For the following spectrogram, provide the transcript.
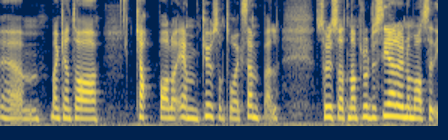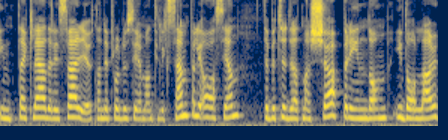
ehm, man kan ta Kappahl och MQ som två exempel. Så det är så att man producerar normalt sett inte kläder i Sverige utan det producerar man till exempel i Asien. Det betyder att man köper in dem i dollar.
